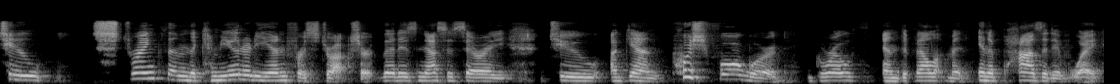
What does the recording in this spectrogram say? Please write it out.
to strengthen the community infrastructure that is necessary to, again, push forward growth and development in a positive way.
